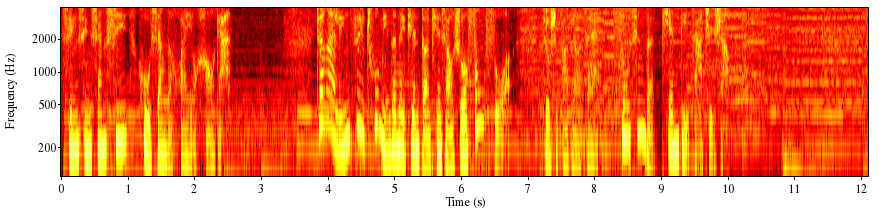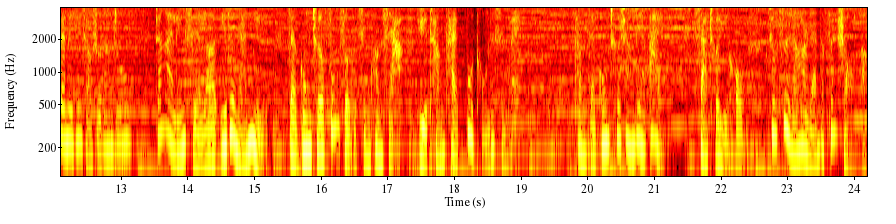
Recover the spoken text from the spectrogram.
惺惺相惜，互相的怀有好感。张爱玲最出名的那篇短篇小说《封锁》，就是发表在苏青的《天地》杂志上。在那篇小说当中，张爱玲写了一对男女在公车封锁的情况下与常态不同的行为。他们在公车上恋爱，下车以后就自然而然的分手了。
